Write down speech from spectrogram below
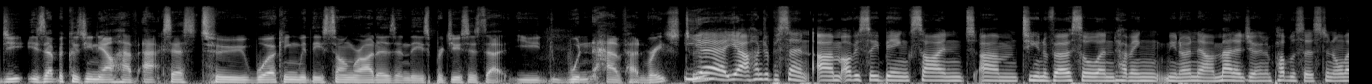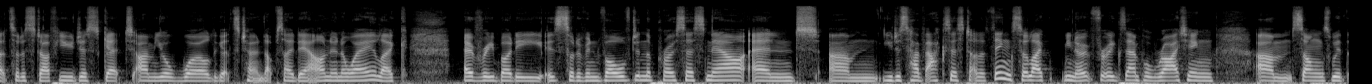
do you, is that because you now have access to working with these songwriters and these producers that you wouldn't have had reached to? Yeah, yeah, hundred percent. Um, obviously, being signed um, to Universal and having you know now a manager and a publicist and all that sort of stuff, you just get um, your world gets turned upside down in a way. Like everybody is sort of involved in the process now, and um, you just have access to other things. So, like you know, for example, writing um, songs with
